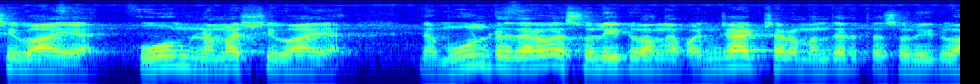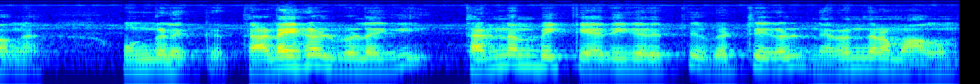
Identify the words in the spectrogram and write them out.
சிவாய ஓம் நம சிவாய. இந்த மூன்று தடவை சொல்லிடுவாங்க பஞ்சாட்சர மந்திரத்தை சொல்லிடுவாங்க. உங்களுக்கு தடைகள் விலகி தன்னம்பிக்கை அதிகரித்து வெற்றிகள் நிரந்தரமாகும்.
